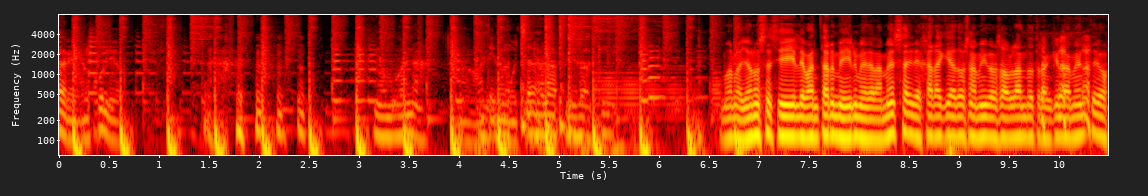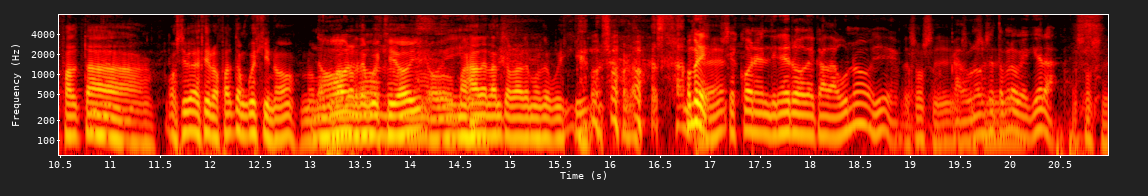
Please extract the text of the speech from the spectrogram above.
padre, el Julio. Bien buena. No, tiene Yo- mucha. Yo la pido aquí. Bueno, yo no sé si levantarme e irme de la mesa y dejar aquí a dos amigos hablando tranquilamente o falta... Os iba a decir, os falta un whisky, no. No, No, vamos a hablar de no, whisky no, hoy, no, o más adelante hablaremos de whisky. Bastante. Hombre, ¿eh? si es con el dinero de cada uno, oye, Eso sí, cada eso uno que se tome lo que quiera. Eso sí.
